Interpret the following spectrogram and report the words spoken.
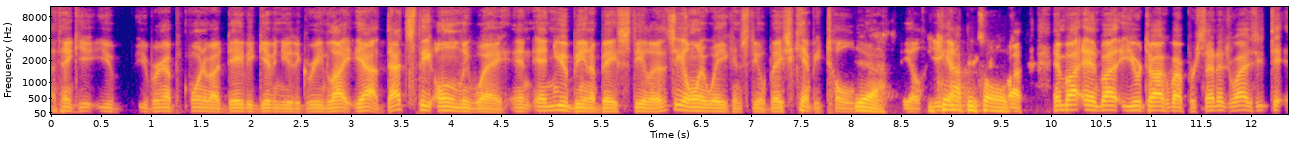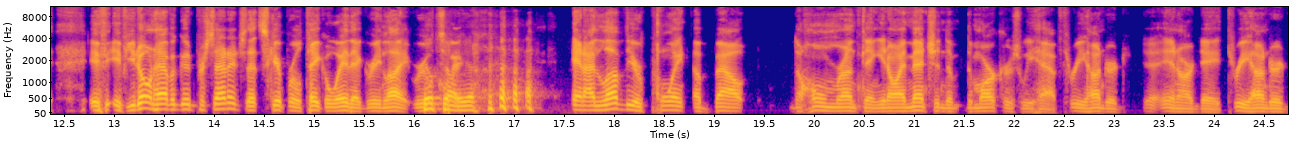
I think you, you you bring up the point about Davey giving you the green light. Yeah, that's the only way. And and you being a base stealer, that's the only way you can steal base. You can't be told. Yeah, steal. You, you cannot be told. And by and by, you were talking about percentage wise. T- if if you don't have a good percentage, that skipper will take away that green light. He'll quick. tell you. and I love your point about the home run thing. You know, I mentioned the, the markers we have 300 in our day 300,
